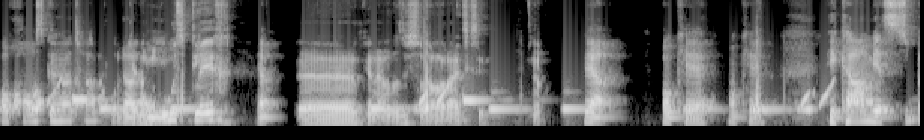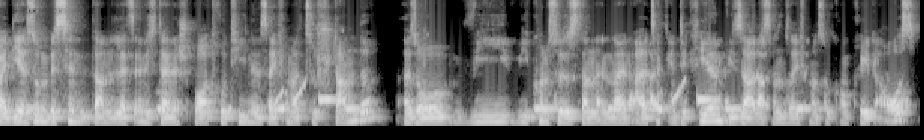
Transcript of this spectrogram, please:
auch rausgehört habe? Oder genau, wie? Ausgleich. Äh, genau, das ist so der Anreiz gewesen. Ja. ja, okay, okay. Wie kam jetzt bei dir so ein bisschen dann letztendlich deine Sportroutine, sag ich mal, zustande? Also wie, wie konntest du das dann in deinen Alltag integrieren? Wie sah das dann, sag ich mal, so konkret aus?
